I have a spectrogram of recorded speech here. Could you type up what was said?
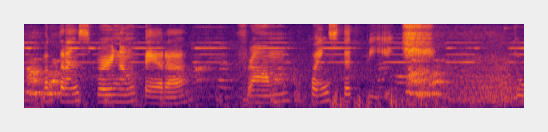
Mag-transfer ng pera from coins.ph to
